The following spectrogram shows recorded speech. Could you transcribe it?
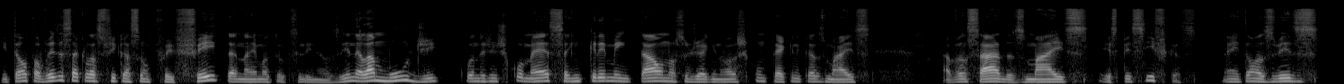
Então, talvez essa classificação que foi feita na hematoxilineosina, ela mude quando a gente começa a incrementar o nosso diagnóstico com técnicas mais avançadas, mais específicas. Né? Então, às vezes,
